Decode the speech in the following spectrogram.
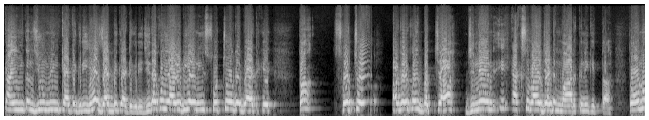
ਟਾਈਮ ਕੰਜ਼ਿਊਮਿੰਗ ਕੈਟਾਗਰੀ ਹੈ Z ਕੈਟਾਗਰੀ ਜਿਹਦਾ ਕੋਈ ਆਈਡੀਆ ਨਹੀਂ, ਸੋਚੋਗੇ ਬੈਠ ਕੇ, ਤਾਂ ਸੋਚੋ ਅਗਰ ਕੋਈ ਬੱਚਾ ਜਿਹਨੇ ਐਕਸ ਵਾਈ ਜ਼ੈਡ ਮਾਰਕ ਨਹੀਂ ਕੀਤਾ, ਤਾਂ ਉਹਨੂੰ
